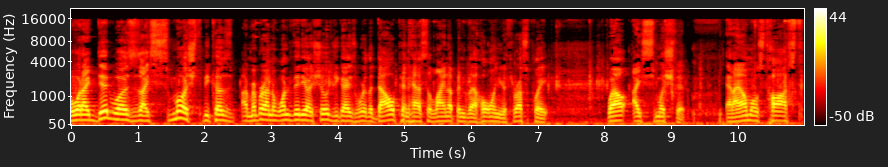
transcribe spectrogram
But what I did was is I smushed because I remember on the one video I showed you guys where the dowel pin has to line up into that hole in your thrust plate. Well, I smushed it and I almost tossed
